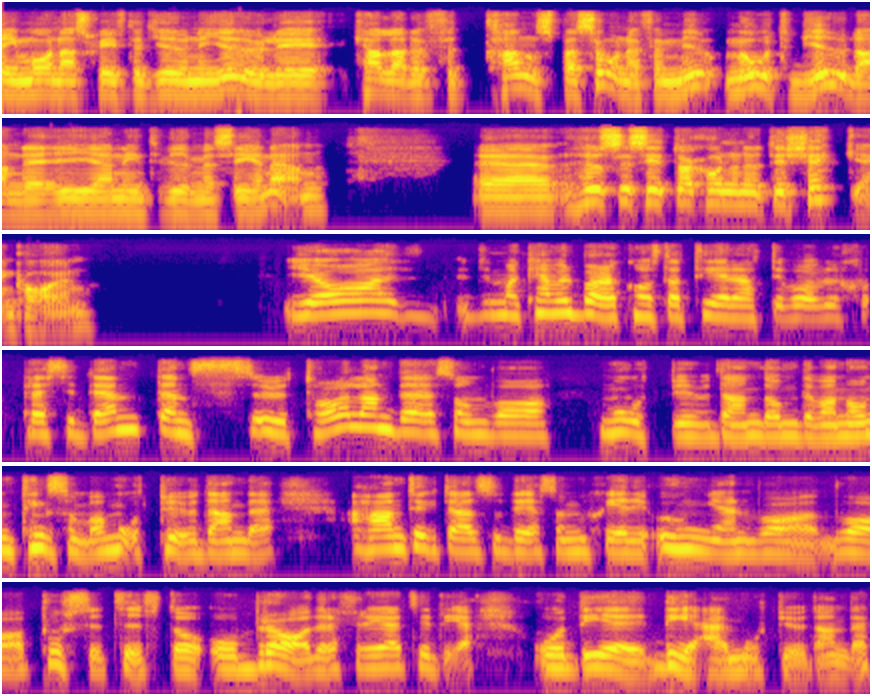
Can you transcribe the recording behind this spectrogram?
kring månadsskiftet juni-juli kallade för transpersoner för motbjudande i en intervju med CNN. Eh, hur ser situationen ut i Tjeckien, Karin? Ja, man kan väl bara konstatera att det var väl presidentens uttalande som var motbjudande, om det var någonting som var motbjudande. Han tyckte alltså det som sker i Ungern var, var positivt och, och bra, det refererar till det. Och det, det är motbjudande.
